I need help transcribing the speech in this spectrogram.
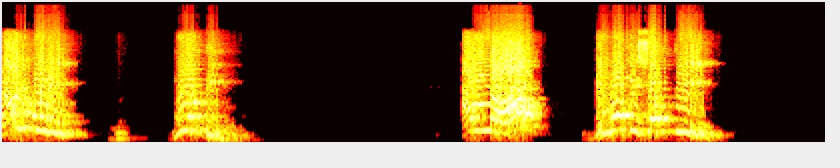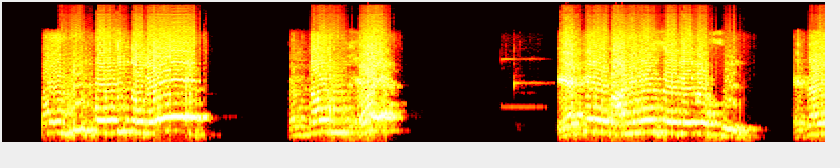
কাল্পনিক মূর্তি। আল্লাহ বিমুখী শক্তি। তাওহীদ বর্জিত জ্ঞান এক। একের বাহিরে যে জ্ঞান আছে, এটাই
